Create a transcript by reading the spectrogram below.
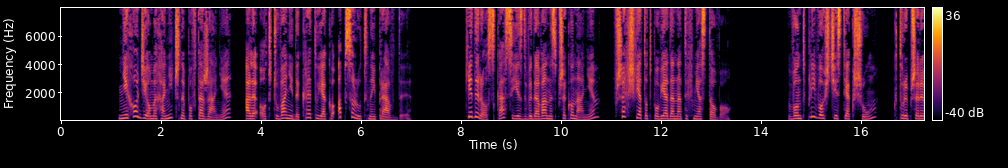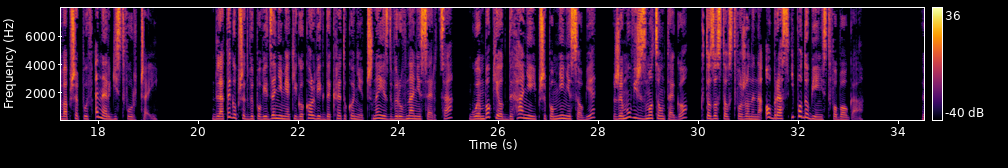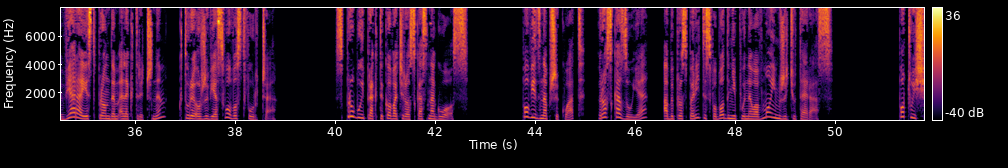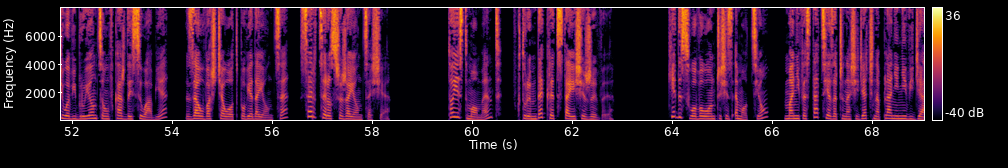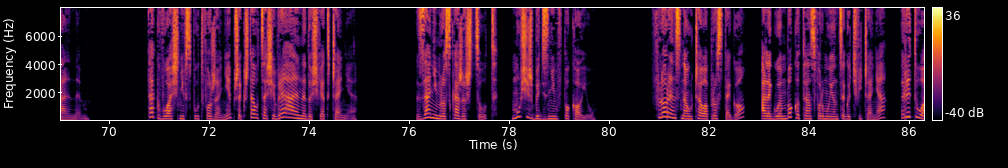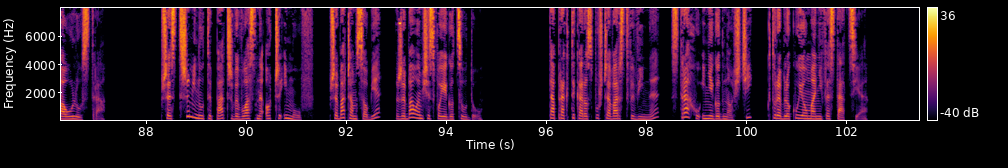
Nie chodzi o mechaniczne powtarzanie, ale o odczuwanie dekretu jako absolutnej prawdy. Kiedy rozkaz jest wydawany z przekonaniem, wszechświat odpowiada natychmiastowo. Wątpliwość jest jak szum, który przerywa przepływ energii stwórczej. Dlatego przed wypowiedzeniem jakiegokolwiek dekretu konieczne jest wyrównanie serca, głębokie oddychanie i przypomnienie sobie, że mówisz z mocą tego, kto został stworzony na obraz i podobieństwo Boga. Wiara jest prądem elektrycznym, który ożywia słowo stwórcze. Spróbuj praktykować rozkaz na głos. Powiedz na przykład, rozkazuję, aby prosperity swobodnie płynęła w moim życiu teraz. Poczuj siłę wibrującą w każdej syłabie, zauważ ciało odpowiadające, serce rozszerzające się. To jest moment, w którym dekret staje się żywy. Kiedy słowo łączy się z emocją, manifestacja zaczyna się dziać na planie niewidzialnym. Tak właśnie współtworzenie przekształca się w realne doświadczenie. Zanim rozkażesz cud, musisz być z nim w pokoju. Florence nauczała prostego, ale głęboko transformującego ćwiczenia, rytuału lustra. Przez trzy minuty patrz we własne oczy i mów. Przebaczam sobie, że bałem się swojego cudu. Ta praktyka rozpuszcza warstwy winy, strachu i niegodności, które blokują manifestację.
